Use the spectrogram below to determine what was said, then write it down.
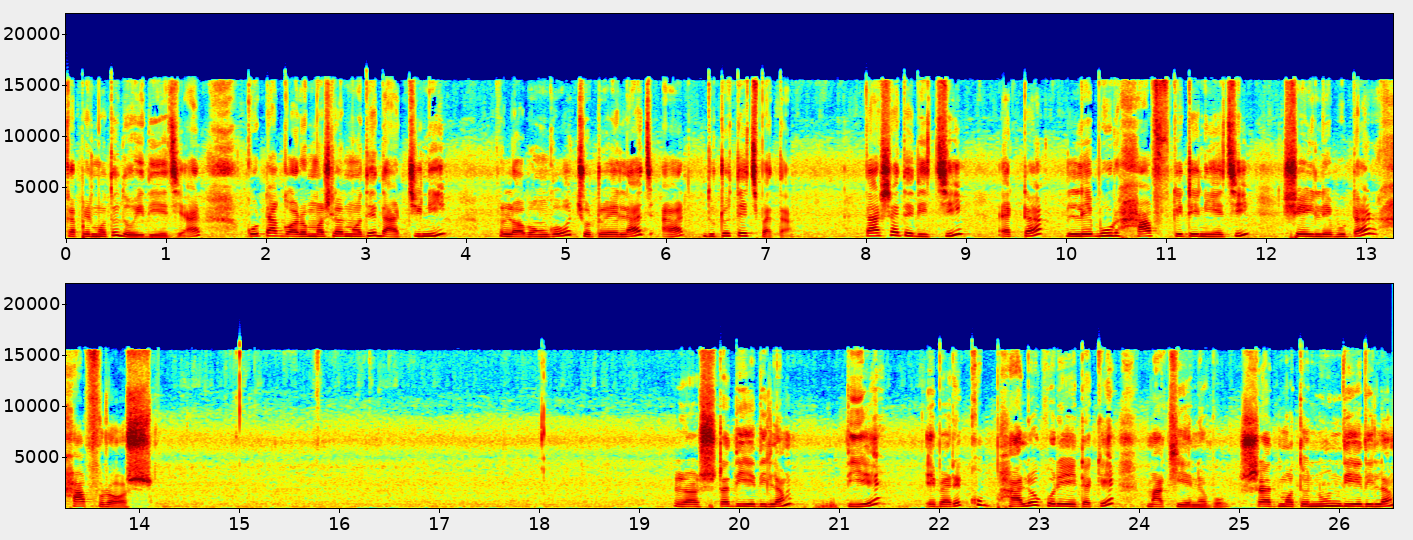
কাপের মতো দই দিয়েছি। আর গোটা গরম মশলার মধ্যে দারচিনি, লবঙ্গ, ছোটো এলাচ আর দুটো তেজপাতা। তার সাথে দিচ্ছি একটা লেবুর হাফ কেটে নিয়েছি, সেই লেবুটার হাফ রস। রসটা দিয়ে দিলাম। দিয়ে এবারে খুব ভালো করে এটাকে মাখিয়ে নেব। স্বাদ মতো নুন দিয়ে দিলাম,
